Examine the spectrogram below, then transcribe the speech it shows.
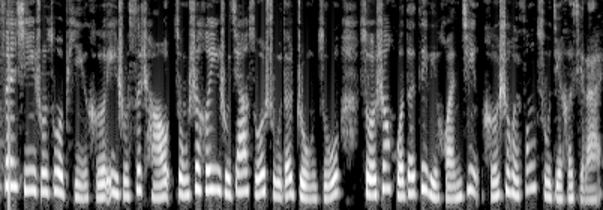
分析艺术作品和艺术思潮，总是和艺术家所属的种族、所生活的地理环境和社会风俗结合起来。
